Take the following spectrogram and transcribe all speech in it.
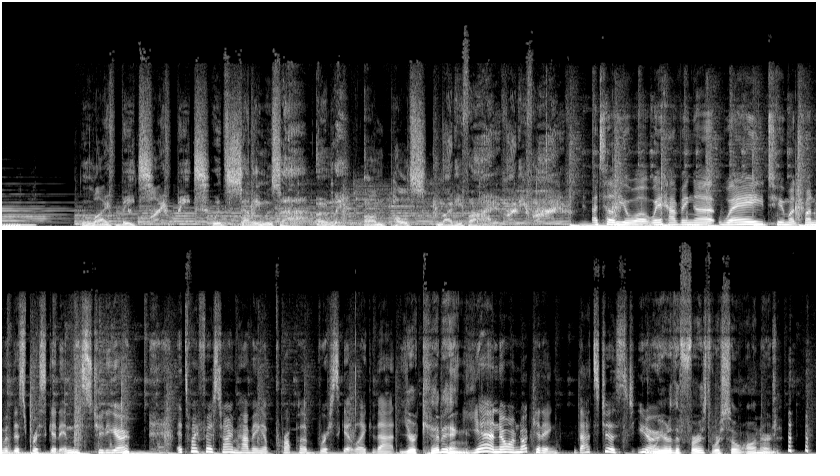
Life Beats. Life Beats with Sally Musa. Only on Pulse 95. 95. I tell you what, we're having uh, way too much fun with this brisket in the studio. It's my first time having a proper brisket like that. You're kidding. Yeah, no, I'm not kidding. That's just, you know, We're the first. We're so honored.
